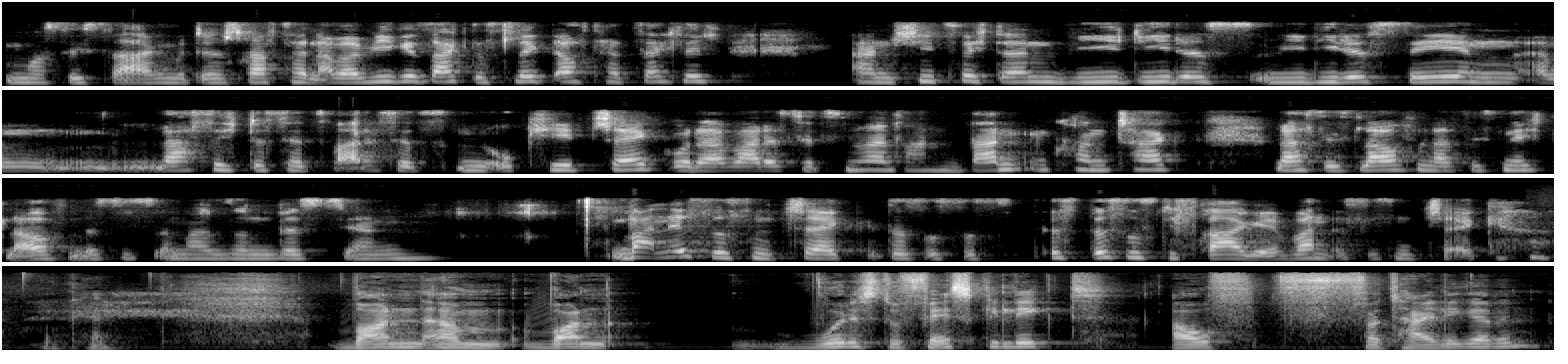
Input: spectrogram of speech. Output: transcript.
muss ich sagen, mit den Strafzeiten. Aber wie gesagt, es liegt auch tatsächlich an Schiedsrichtern, wie die das, wie die das sehen. Ähm, lasse ich das jetzt, war das jetzt ein okay Check oder war das jetzt nur einfach ein Bandenkontakt? Lasse ich es laufen, lasse ich es nicht laufen? Das ist immer so ein bisschen. Wann ist es ein Check? Das ist, das ist, das ist die Frage. Wann ist es ein Check? Okay. Wann, ähm, wann wurdest du festgelegt auf Verteidigerin?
